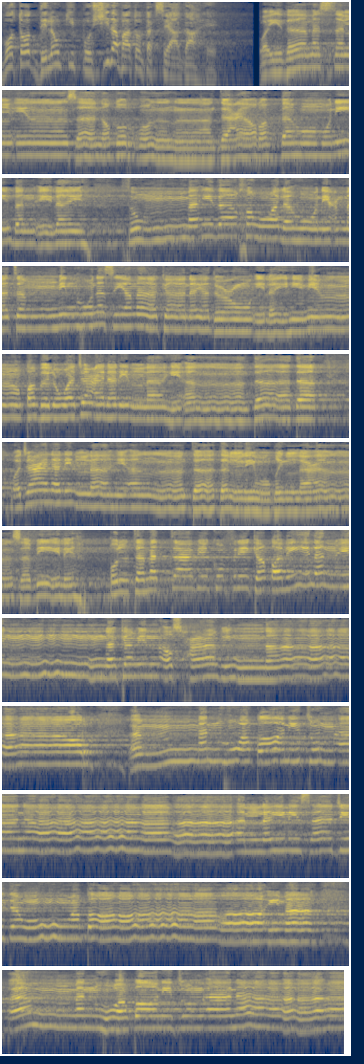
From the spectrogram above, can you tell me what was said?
وہ تو دلوں کی پوشیدہ باتوں تک سے آگاہ ہے۔ وَإِذَا مَسَّ الْإِنسَانَ ضُرٌّ دَعَا رَبَّهُ مُنِيبًا إِلَيْهِ، ثم إذا خوله نعمة منه نسي ما كان يدعو إليه من قبل وجعل لله أندادا، وجعل لله أندادا ليضل عن سبيله۔ قل تمتع بكفرك قليلا إنك من أصحاب النار. أمن هو قانت آناء الليل ساجدا وقائما. أمن هو قانت آناء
